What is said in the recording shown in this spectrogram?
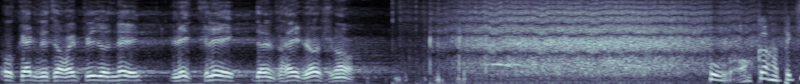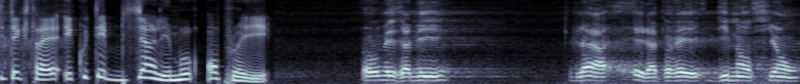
auxquels vous aurez pu donner les clés d'un vrai logement. Oh, encore un petit extrait. Écoutez bien les mots employés. Oh mes amis, là est la vraie dimension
